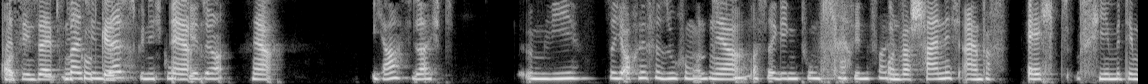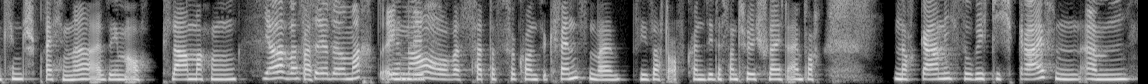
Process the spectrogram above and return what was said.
Weil es ihnen selbst nicht gut ihnen geht. selbst nicht gut Ja. geht, ja. Ja. Ja, vielleicht irgendwie sich auch Hilfe suchen und Ja. was dagegen tun, auf jeden Fall. Und wahrscheinlich einfach echt viel mit dem Kind sprechen, ne? Also ihm auch klar machen, ja, was, was- er da macht eigentlich. genau, was hat das für Konsequenzen, weil, wie gesagt, oft können sie das natürlich vielleicht einfach noch gar nicht so richtig greifen. Ähm,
